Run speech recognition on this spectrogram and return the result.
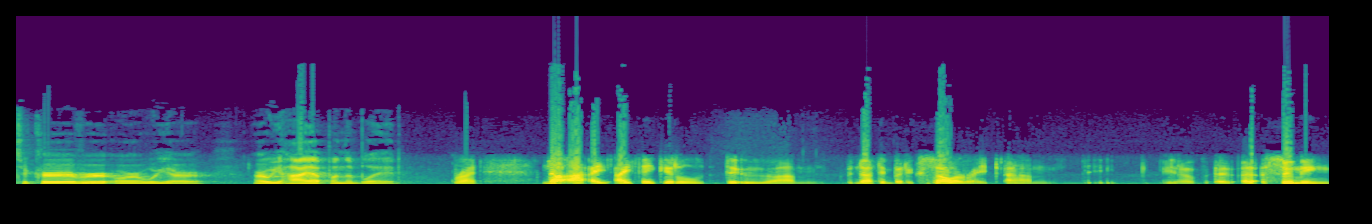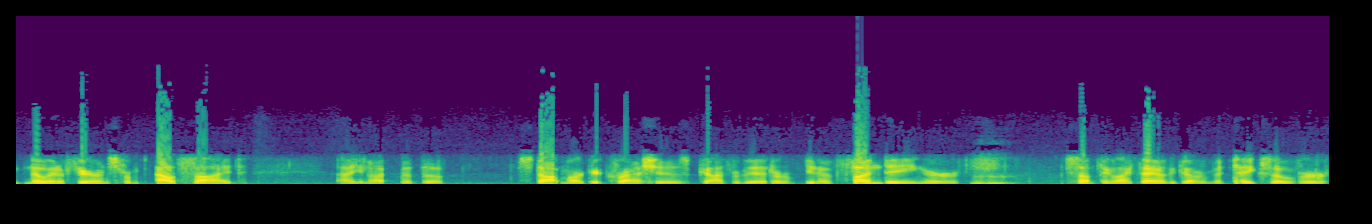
to curve, or, or are we are are we high up on the blade? Right. No, I I think it'll do um, nothing but accelerate. Um, you know, assuming no interference from outside. Uh, you know, the stock market crashes, God forbid, or you know, funding or mm-hmm. something like that, or the government takes over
